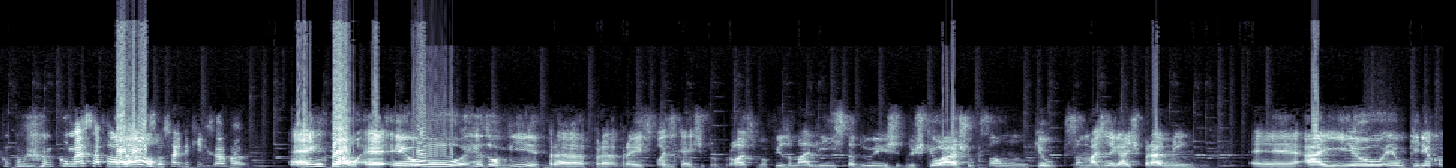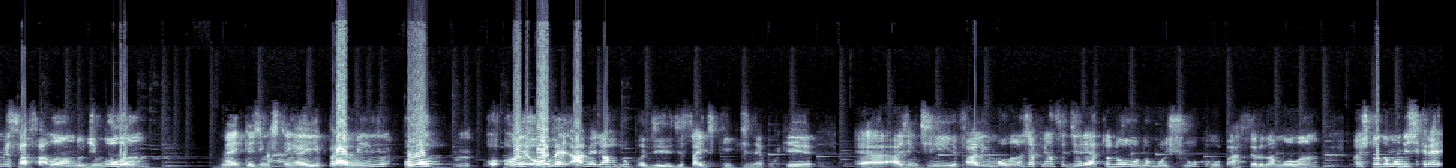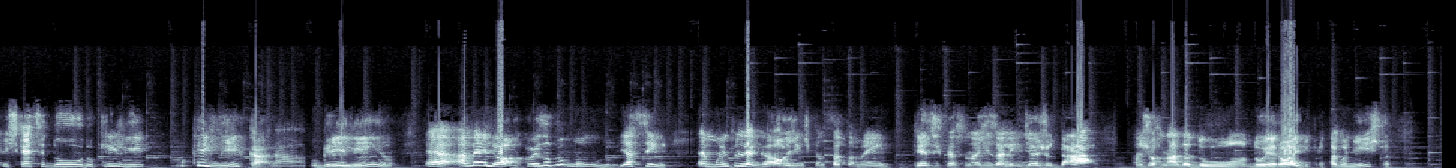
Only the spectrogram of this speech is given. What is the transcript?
começar a falar não. aí do seu sidekick que você tá falando? É, então, é, eu resolvi para esse podcast para o próximo, eu fiz uma lista dos, dos que eu acho que são, que, eu, que são mais legais para mim. É, aí eu, eu queria começar falando de Mulan, né? Que a gente ah. tem aí, para mim, o, o, o, a melhor dupla de, de sidekicks, né? Porque é, a gente fala em Mulan, já pensa direto no, no Mushu como parceiro da Mulan, mas todo mundo esquece do, do Krili. O Krili, cara, ah. o grilinho, é a melhor coisa do mundo. E assim, é muito legal a gente pensar também que esses personagens, além de ajudar na jornada do, do herói, do protagonista,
